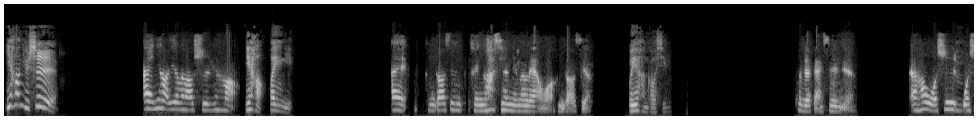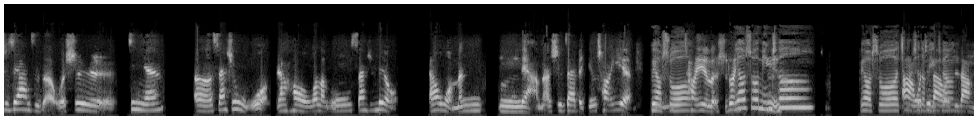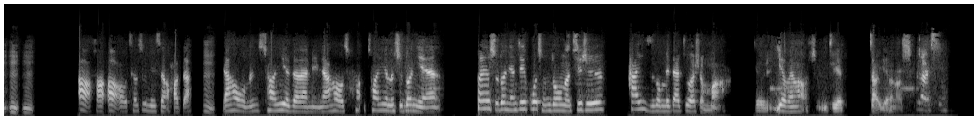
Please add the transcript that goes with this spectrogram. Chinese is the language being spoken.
你好，女士。哎，你好，叶文老师，你好。你好，欢迎你。哎，很高兴，很高兴你能连我，很高兴。我也很高兴，特别感谢您。然后我是、嗯我是这样子的，我是今年呃三十五，然后我老公三十六，然后我们嗯俩呢是在北京创业，不要说嗯创业了十多年。不要说名称，不要说啊我知。道我知道嗯嗯嗯，哦，好哦哦，城市民生，好的，嗯，然后我们创业在外面，然后创创业了十多年，创业十多年这个过程中呢，其实他一直都没在做什么，就是叶文老师，你直接找叶文老师。叶老师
